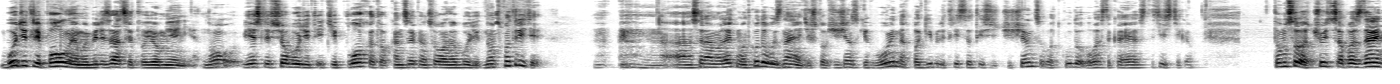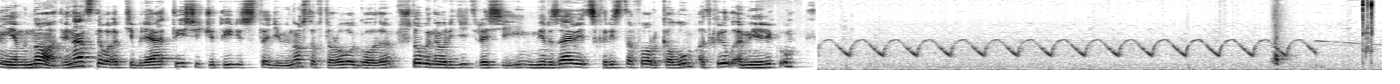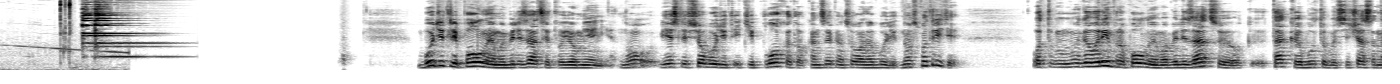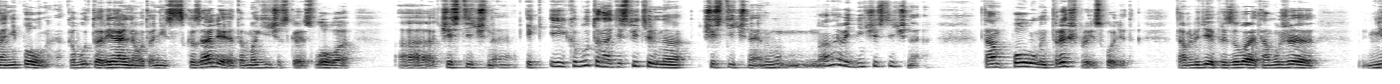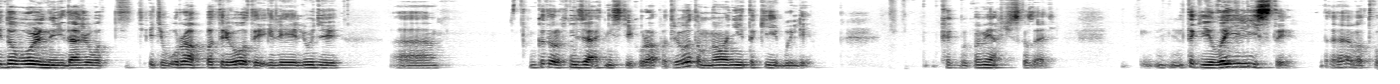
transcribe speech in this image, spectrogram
Будет ли полная мобилизация, твое мнение? Ну, если все будет идти плохо, то в конце концов она будет. Но смотрите, ассаламу алейкум, откуда вы знаете, что в чеченских войнах погибли 300 тысяч чеченцев? Откуда у вас такая статистика? Томсо, чуть с опозданием, но 12 октября 1492 года, чтобы навредить России, мерзавец Христофор Колумб открыл Америку Будет ли полная мобилизация, твое мнение? Ну, если все будет идти плохо, то в конце концов она будет. Но смотрите, вот мы говорим про полную мобилизацию, так как будто бы сейчас она не полная, как будто реально вот они сказали это магическое слово э, частичное, и, и как будто она действительно частичная. Ну, она ведь не частичная. Там полный трэш происходит. Там людей призывают, там уже недовольные даже вот эти ура-патриоты или люди... Э, которых нельзя отнести к ура-патриотам, но они такие были, как бы помягче сказать, такие лоялисты, да, вот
